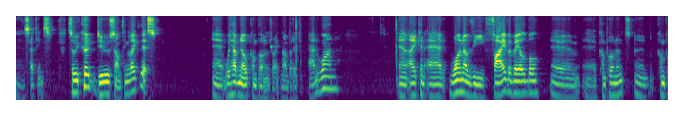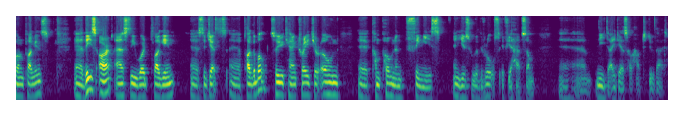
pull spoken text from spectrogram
uh, settings. So we could do something like this. Uh, we have no components right now, but I can add one. And I can add one of the five available um, uh, component, uh, component plugins. these are, as the word plugin suggests, pluggable, so you can create your own component thingies and use with rules if you have some um, neat ideas of how to do that.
